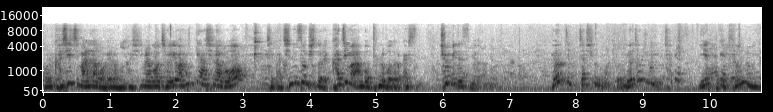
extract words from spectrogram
오늘 가시지 말라고 여러분 가시지 말고 저희와 함께 하시라고 제가 진성 씨 노래 가지마 한번 불러보도록 하겠습니다. 준비됐으면 편집 자신이 여전히 차려 예쁘게 정리. 좋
